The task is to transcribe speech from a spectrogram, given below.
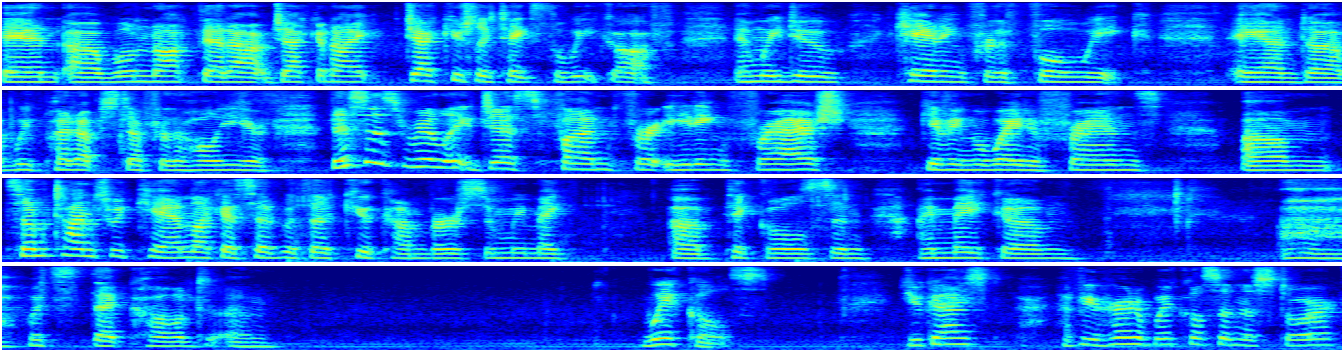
and uh, we'll knock that out. Jack and I, Jack usually takes the week off, and we do canning for the full week, and uh, we put up stuff for the whole year. This is really just fun for eating fresh, giving away to friends. Um, sometimes we can, like I said, with the cucumbers, and we make uh, pickles and I make um uh, what's that called um Wickles. You guys have you heard of Wickles in the store?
